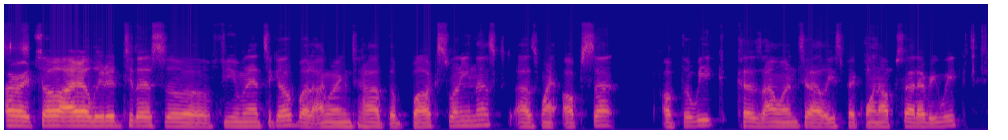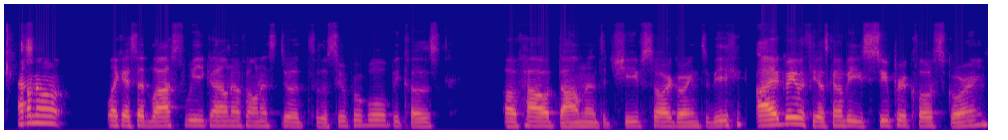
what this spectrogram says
All right, so I alluded to this a few minutes ago, but I'm going to have the Bucs winning this as my upset of the week because I wanted to at least pick one upset every week. I don't know, like I said last week, I don't know if I want to do it to the Super Bowl because of how dominant the Chiefs are going to be. I agree with you. It's going to be super close scoring.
